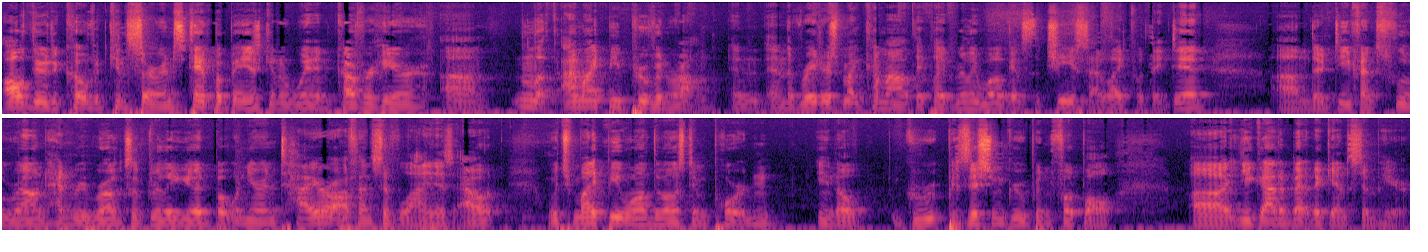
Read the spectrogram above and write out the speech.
All due to COVID concerns. Tampa Bay is going to win and cover here. Um, look, I might be proven wrong, and, and the Raiders might come out. They played really well against the Chiefs. I liked what they did. Um, their defense flew around. Henry Ruggs looked really good, but when your entire offensive line is out, which might be one of the most important, you know, group position group in football, uh, you got to bet against them here.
